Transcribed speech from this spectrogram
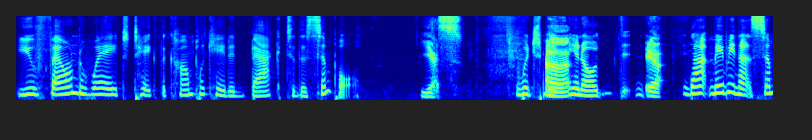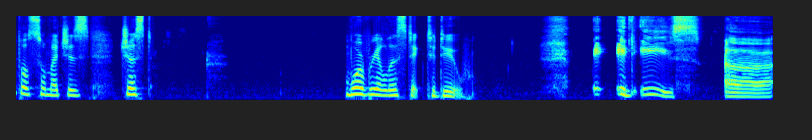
you've found a way to take the complicated back to the simple. Yes. which Uh, you know yeah. not maybe not simple so much as just more realistic to do It, it is. Uh,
